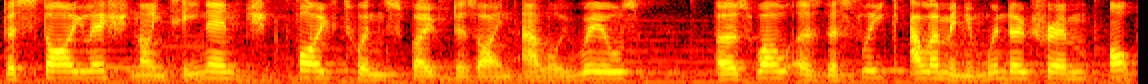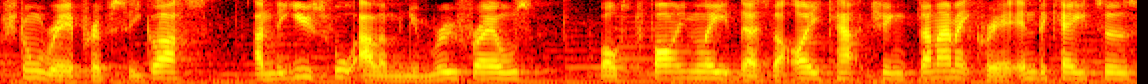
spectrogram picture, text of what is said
the stylish 19-inch 5 twin-spoke design alloy wheels, as well as the sleek aluminium window trim, optional rear privacy glass, and the useful aluminium roof rails, whilst finally there's the eye-catching dynamic rear indicators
